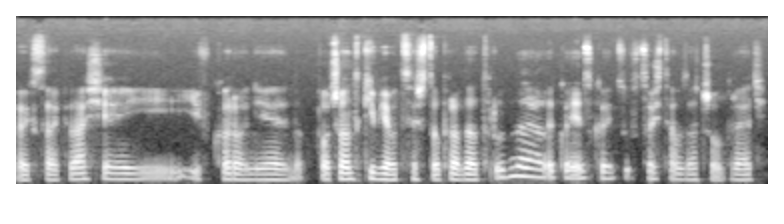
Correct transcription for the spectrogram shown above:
w Ekstraklasie i, i w Koronie. No, początki miał też to prawda trudne, ale koniec końców coś tam zaczął grać.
